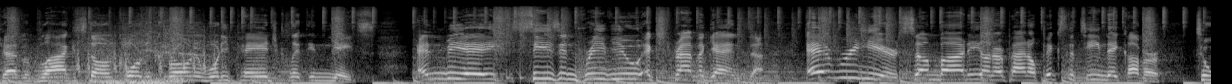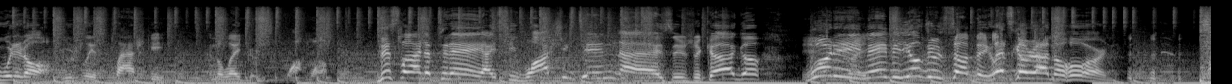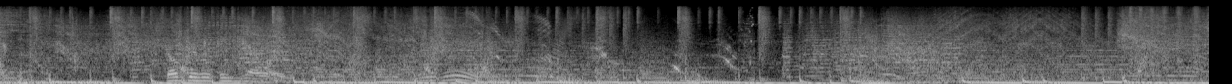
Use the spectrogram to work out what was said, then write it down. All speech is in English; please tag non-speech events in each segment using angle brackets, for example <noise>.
Kevin Blackistone, Courtney Cronin, Woody Paige, Clinton Yates. NBA season preview extravaganza. Every year, somebody on our panel picks the team they cover to win it all. Usually it's Plaschke and the Lakers. Womp womp. This lineup today, I see Washington, I see Chicago. Yeah, Woody, right. maybe you'll do something. Let's go around the horn. <laughs> Don't give it things that way.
